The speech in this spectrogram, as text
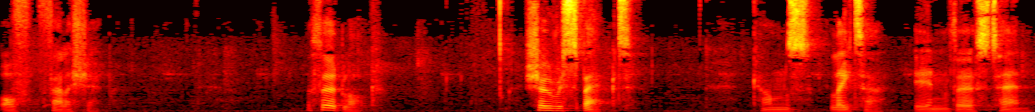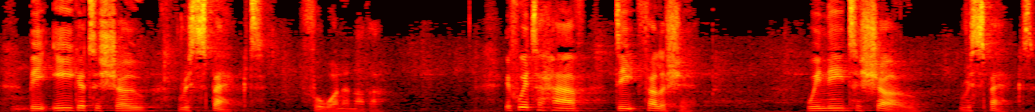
of fellowship. The third block, show respect, comes later in verse 10. Be eager to show respect for one another. If we're to have deep fellowship, we need to show respect.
